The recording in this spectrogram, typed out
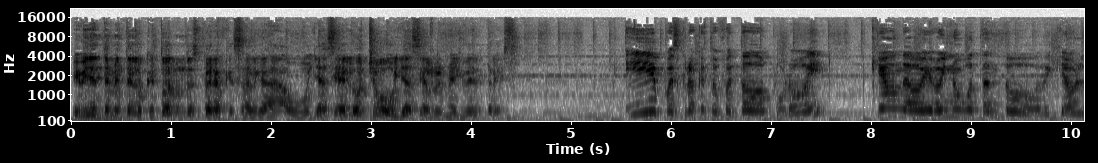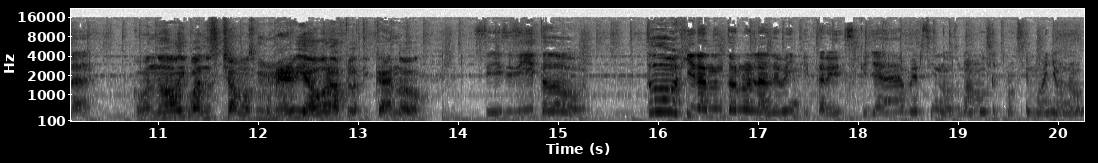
Evidentemente lo que todo el mundo espera que salga o ya sea el 8 o ya sea el remake del 3. Y pues creo que esto fue todo por hoy. ¿Qué onda hoy? Hoy no hubo tanto de qué hablar. ¿Cómo no? Igual nos echamos media hora platicando. Sí, sí, sí, todo, todo girando en torno a la D23. Que ya a ver si nos vamos el próximo año, ¿no?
